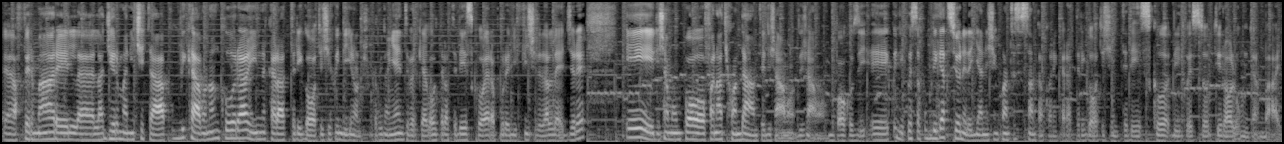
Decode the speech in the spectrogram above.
eh, affermare il- la germanicità pubblicavano ancora in caratteri gotici quindi io non ci ho capito niente perché a volte la tedesco era pure difficile da leggere e diciamo un po' fanatico andante diciamo, diciamo un po' così. E quindi questa pubblicazione degli anni 50 e 60 ancora in caratteri gotici in tedesco di questo Tirol Unterbeil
